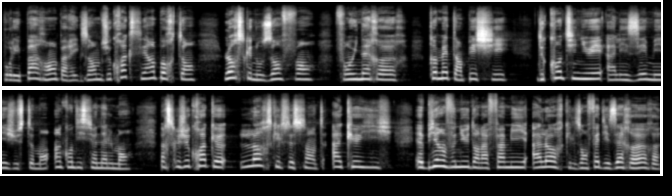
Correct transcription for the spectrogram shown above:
pour les parents, par exemple. Je crois que c'est important, lorsque nos enfants font une erreur, commettent un péché, de continuer à les aimer justement inconditionnellement. Parce que je crois que lorsqu'ils se sentent accueillis et bienvenus dans la famille alors qu'ils ont fait des erreurs,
